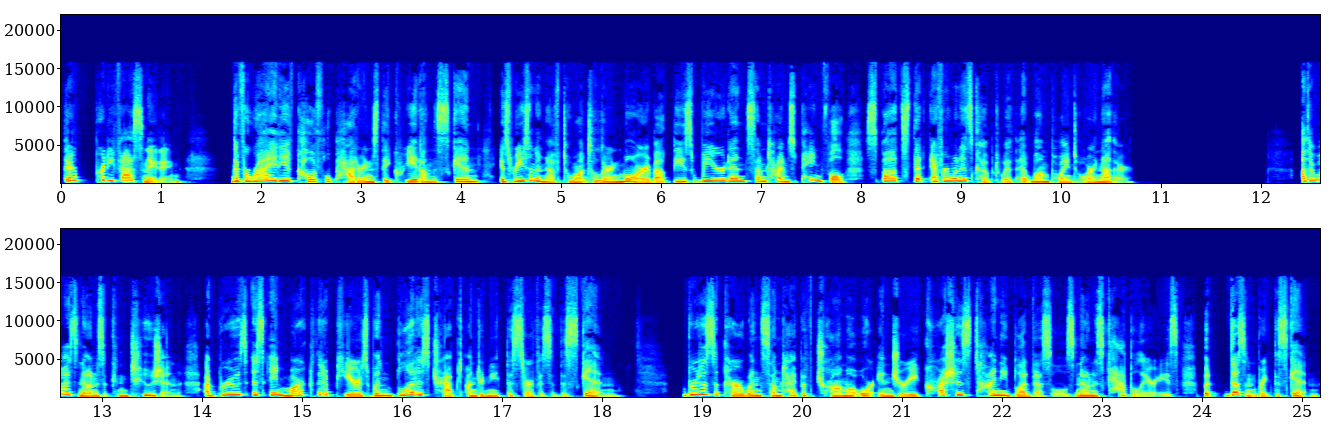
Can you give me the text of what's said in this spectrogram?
they're pretty fascinating. The variety of colorful patterns they create on the skin is reason enough to want to learn more about these weird and sometimes painful spots that everyone has coped with at one point or another. Otherwise known as a contusion, a bruise is a mark that appears when blood is trapped underneath the surface of the skin. Bruises occur when some type of trauma or injury crushes tiny blood vessels, known as capillaries, but doesn't break the skin.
